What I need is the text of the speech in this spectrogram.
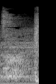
Network.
